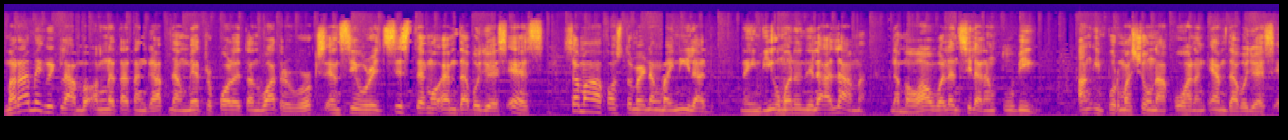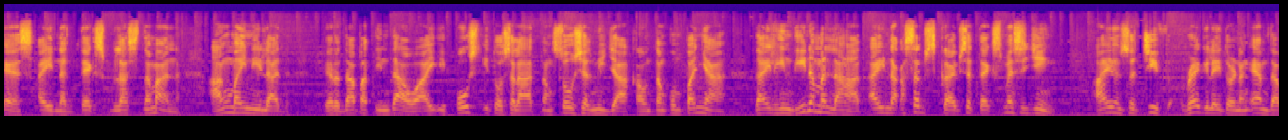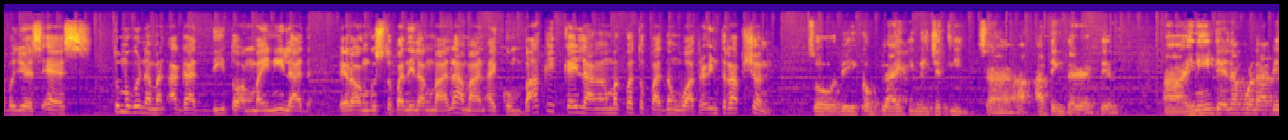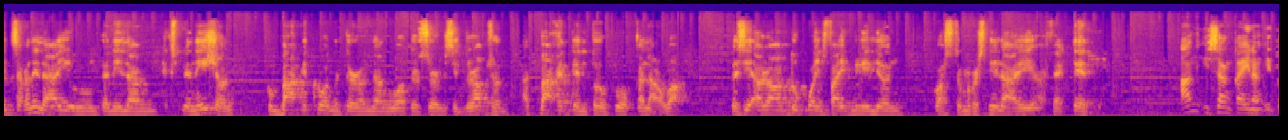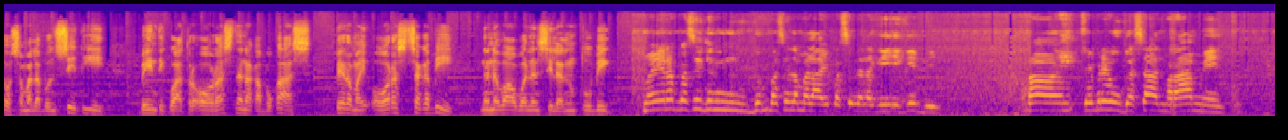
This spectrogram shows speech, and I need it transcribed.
Maraming reklamo ang natatanggap ng Metropolitan Water Works and Sewerage System o MWSS sa mga customer ng Maynilad na hindi umano nila alam na mawawalan sila ng tubig. Ang impormasyong nakuha ng MWSS ay nag-text blast naman ang Maynilad pero dapat din daw ay i-post ito sa lahat ng social media account ng kumpanya dahil hindi naman lahat ay nakasubscribe sa text messaging. Ayon sa Chief Regulator ng MWSS, tumugon naman agad dito ang Maynilad pero ang gusto pa nilang malaman ay kung bakit kailangang magpatupad ng water interruption. So they complied immediately sa ating directive. Uh, hinihintay lang po natin sa kanila yung kanilang explanation kung bakit po nagkaroon ng water service interruption at bakit ganito po kalawak. Kasi around 2.5 million customers nila ay affected. Ang isang kainang ito sa Malabon City, 24 oras na nakabukas pero may oras sa gabi na nawawalan sila ng tubig. Mahirap kasi dun, dun pa sila, malayo pa sila nag-iigib eh. Uh, Siyempre hugasan, marami.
